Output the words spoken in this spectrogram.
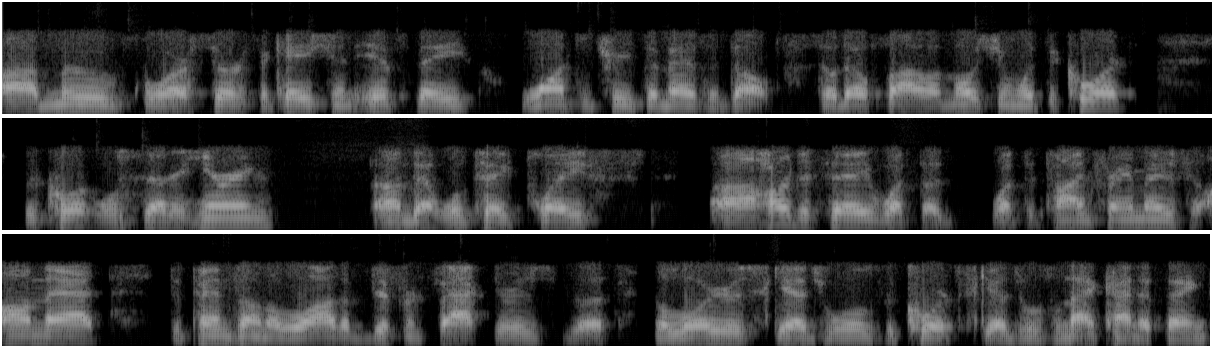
uh, move for certification if they want to treat them as adults. So they'll file a motion with the court. The court will set a hearing um, that will take place. Uh, hard to say what the what the time frame is on that. Depends on a lot of different factors, the the lawyers' schedules, the court schedules, and that kind of thing.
